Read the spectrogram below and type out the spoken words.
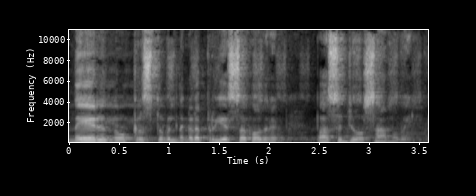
നേരുന്നു ക്രിസ്തുവിൽ നിങ്ങളുടെ പ്രിയ സഹോദരൻ പാസ ജോസാമുവേൽ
